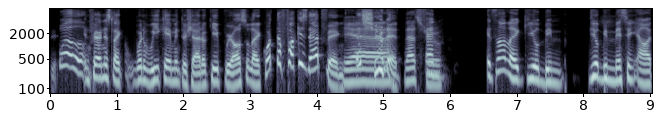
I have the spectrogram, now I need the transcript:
in, Well, in fairness, like when we came into Shadowkeep, we are also like, what the fuck is that thing? yeah, Let's shoot it. That's true. And it's not like you'll be you'll be missing out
